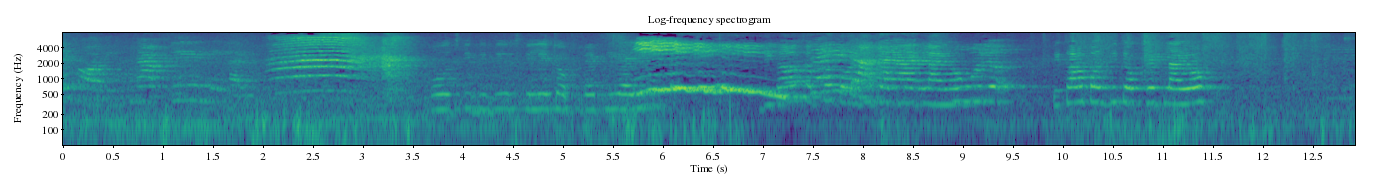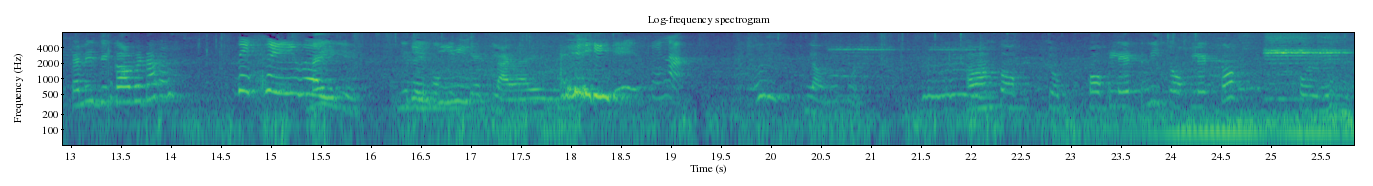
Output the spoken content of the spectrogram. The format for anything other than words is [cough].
वो उसकी दीदी उसके लिए चॉकलेट ले आई दिखाओ [laughs] सबको कौन सी चॉकलेट लाए हो। दिखाओ कौन सी चॉकलेट लाए हो। कनी दिखाओ बेटा। नहीं ये ये देखो किटकेट लाया है [laughs] लाओ अब हम चॉकलेट नहीं चॉकलेट को खोल देंगे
